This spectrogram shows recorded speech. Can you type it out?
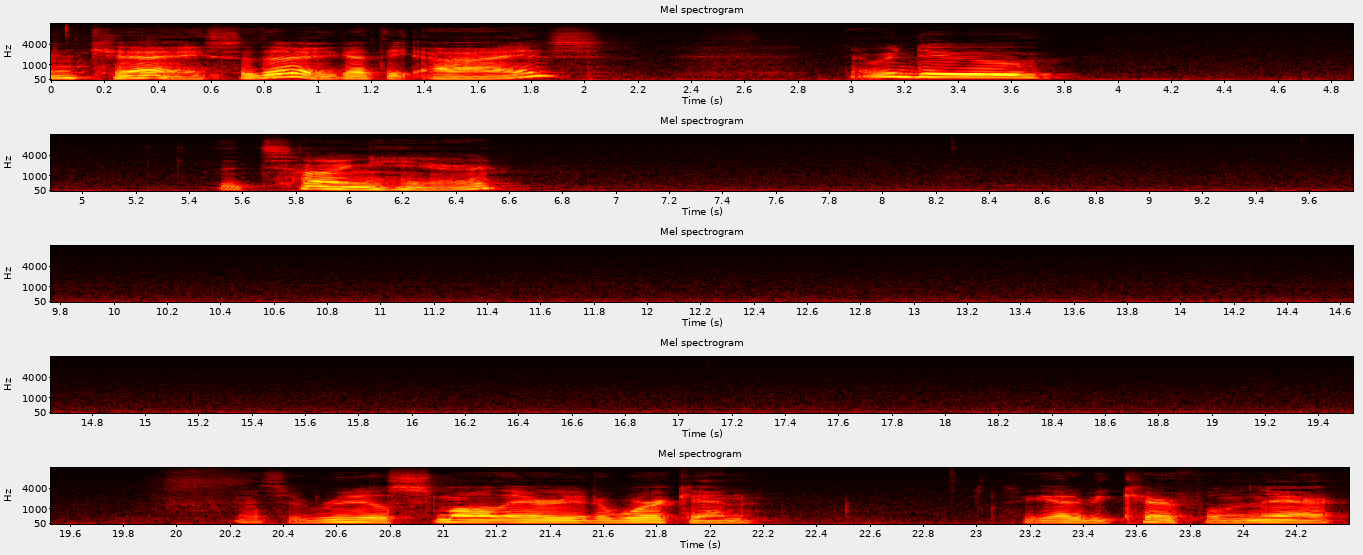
Okay, so there you got the eyes. Now we do the tongue here. That's a real small area to work in. So you got to be careful in there.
